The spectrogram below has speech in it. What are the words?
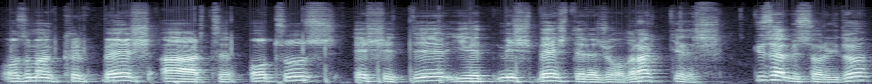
O zaman 45 artı 30 eşittir 75 derece olarak gelir. Güzel bir soruydu.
